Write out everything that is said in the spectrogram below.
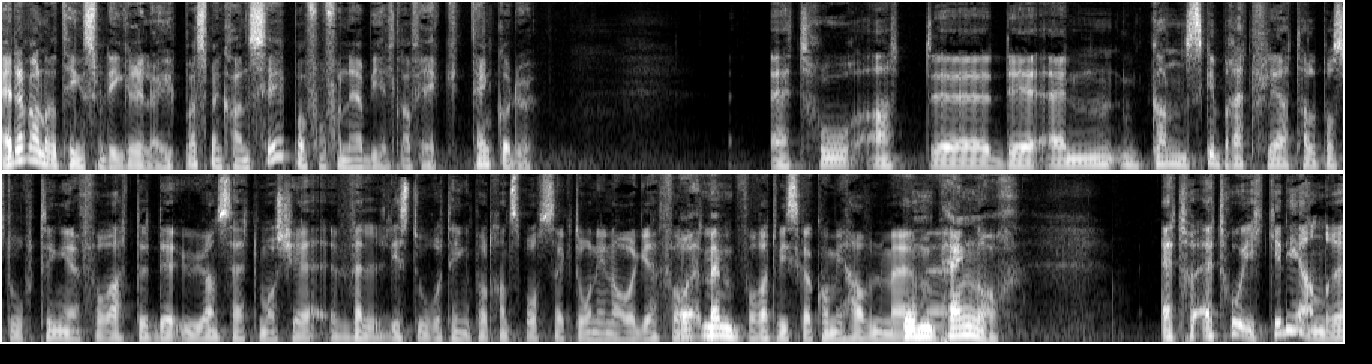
Er det andre ting som ligger i løypa som en kan se på for å få ned biltrafikk, tenker du? Jeg tror at eh, det er en ganske bredt flertall på Stortinget for at det uansett må skje veldig store ting på transportsektoren i Norge for, at, vi, for at vi skal komme i havn med Bompenger? Jeg tror, jeg tror, ikke de andre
